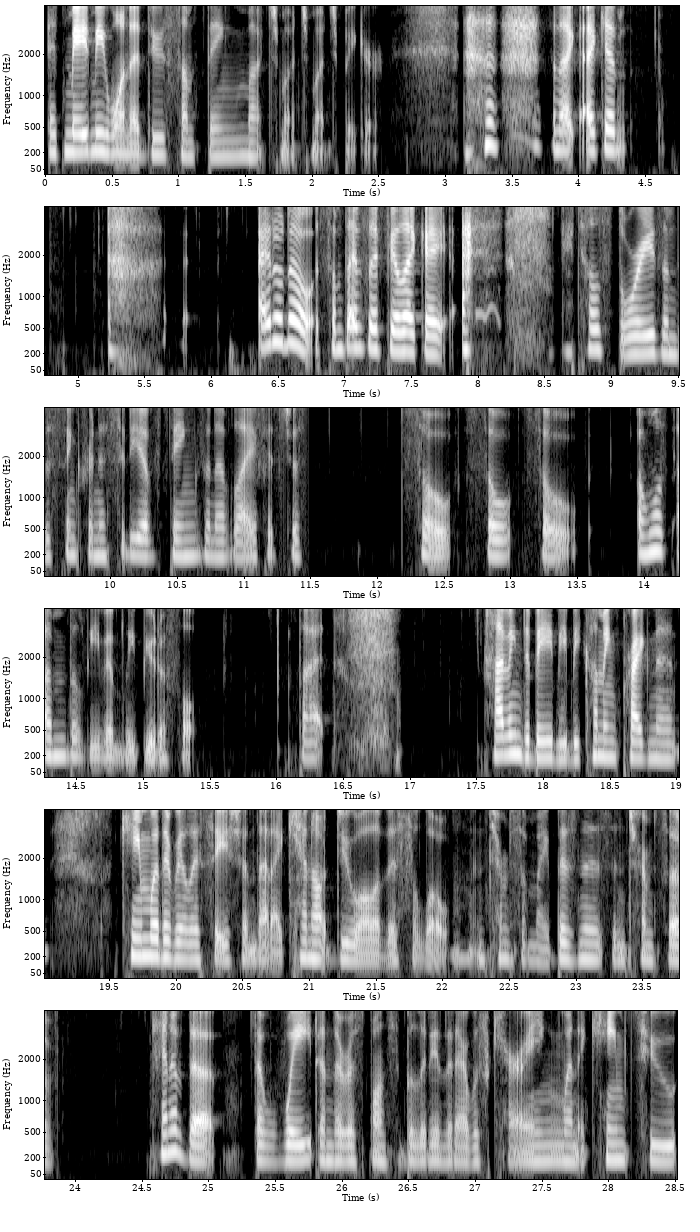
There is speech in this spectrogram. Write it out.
it made me want to do something much much much bigger. And I, I can i don't know. Sometimes i feel like i i tell stories and the synchronicity of things and of life it's just so so so almost unbelievably beautiful. But having the baby becoming pregnant came with a realization that i cannot do all of this alone in terms of my business in terms of kind of the the weight and the responsibility that I was carrying when it came to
